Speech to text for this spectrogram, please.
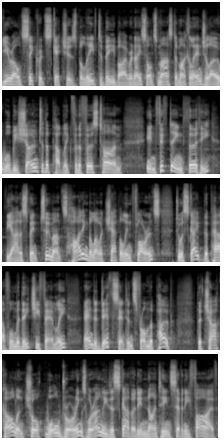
year old secret sketches believed to be by Renaissance master Michelangelo will be shown to the public for the first time. In 1530, the artist spent two months hiding below a chapel in Florence to escape the powerful Medici family and a death sentence from the Pope. The charcoal and chalk wall drawings were only discovered in 1975.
